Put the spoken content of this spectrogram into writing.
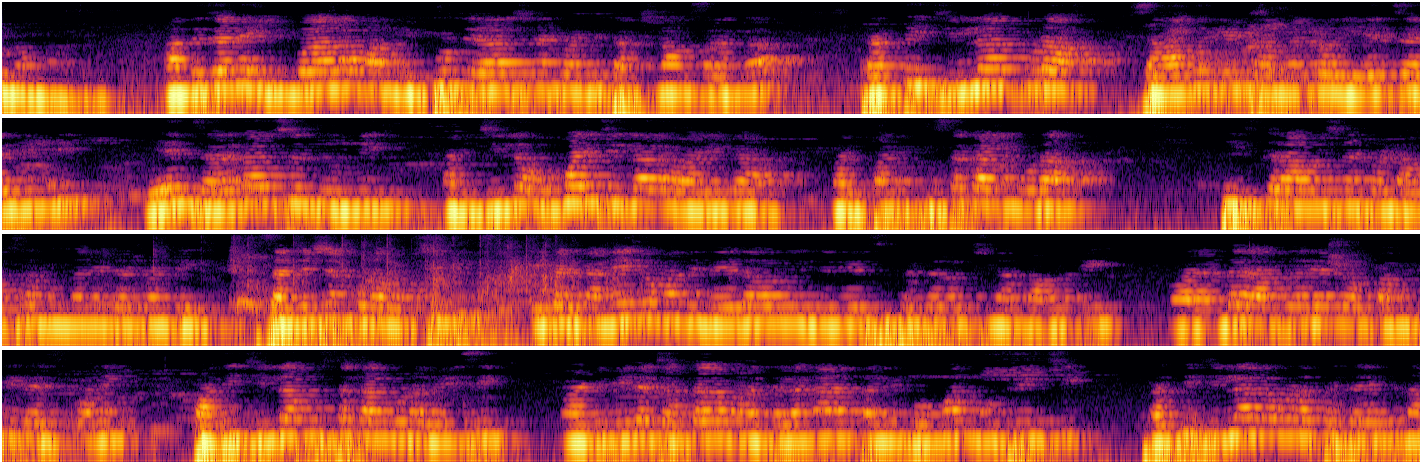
మనం. అందుకనే ఇవాళ మనం ఇప్పుడు చేయాల్సినటువంటి తక్షణావసరంగా ప్రతి జిల్లాకు కూడా సాగునీటి రంగంలో ఏం జరిగింది ఏం జరగాల్సింది ఉంది అని జిల్లా ఉమ్మడి జిల్లాల వారీగా మరి పది పుస్తకాలను కూడా తీసుకురావాల్సినటువంటి అవసరం ఉందనేటటువంటి సజెషన్ కూడా వచ్చింది ఇక్కడికి అనేక మంది మేధావులు ఇంజనీర్స్ పెద్దలు వచ్చినారు కాబట్టి వారందరి ఆధ్వర్యంలో కమిటీ వేసుకొని పది జిల్లా పుస్తకాలు కూడా వేసి వాటి మీద చక్కగా మన తెలంగాణ తల్లి బొమ్మను ముద్రించి ప్రతి జిల్లాలో కూడా పెద్ద ఎత్తున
